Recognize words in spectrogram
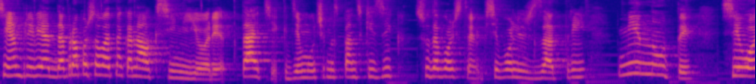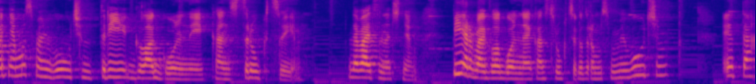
Всем привет! Добро пожаловать на канал к сеньоре Тати, где мы учим испанский язык с удовольствием всего лишь за 3 минуты. Сегодня мы с вами выучим три глагольные конструкции. Давайте начнем. Первая глагольная конструкция, которую мы с вами выучим, это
